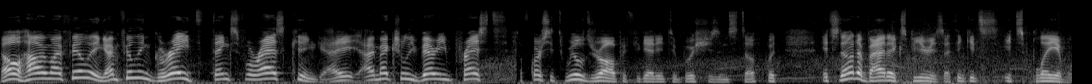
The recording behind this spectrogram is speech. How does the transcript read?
Oh, how am I feeling? I'm feeling great. Thanks for asking. I, I'm actually very impressed. Of course, it will drop if you get into bushes and stuff, but it's not a bad experience. I think it's it's playable.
